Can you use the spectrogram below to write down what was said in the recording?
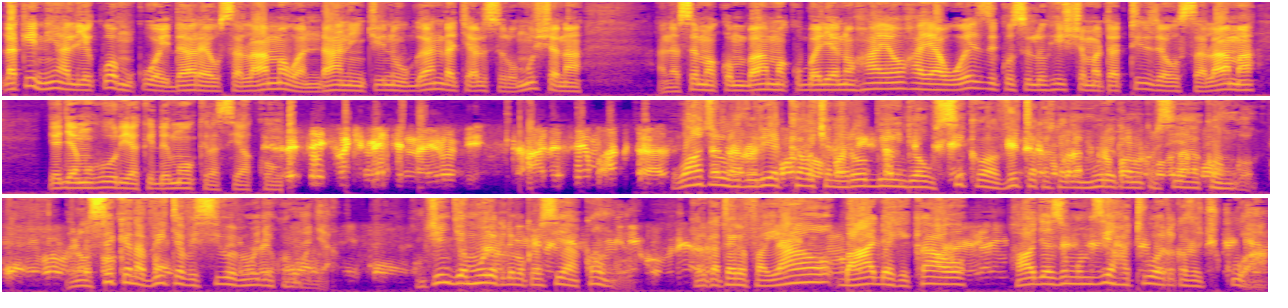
Lakini aliyekuwa mkuu wa idara ya usalama wa ndani nchini Uganda, Charles Romushana, anasema kwamba makubaliano hayo hayawezi kusuluhisha matatizo ya usalama ya Jamhuri ya Kidemokrasi ya Kongo. Watu waliohudhuria kikao cha Nairobi ndio wahusika wa vita katika Jamhuri ya Kidemokrasia ya Kongo, wanahusika na vita visiwe moja kwa moja nchini Jamhuri ya Kidemokrasia ya Kongo. Katika taarifa yao baada ya kikao, hawajazungumzia hatua watakazochukua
